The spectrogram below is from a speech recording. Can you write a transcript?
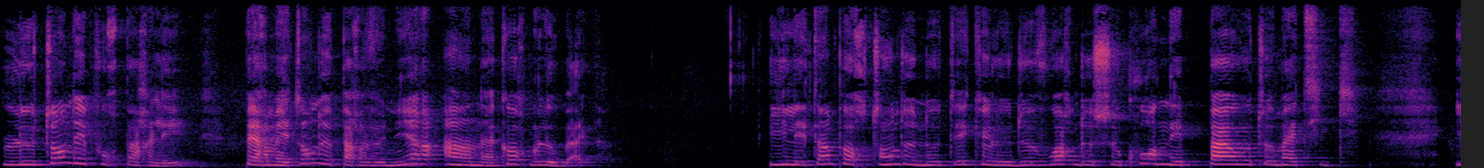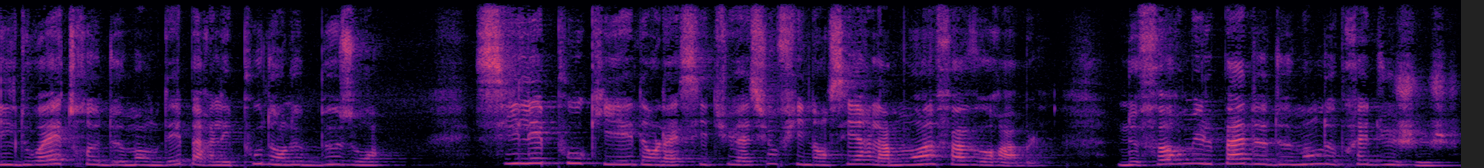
le temps des pourparlers, permettant de parvenir à un accord global. Il est important de noter que le devoir de secours n'est pas automatique il doit être demandé par l'époux dans le besoin. Si l'époux qui est dans la situation financière la moins favorable ne formule pas de demande auprès du juge,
